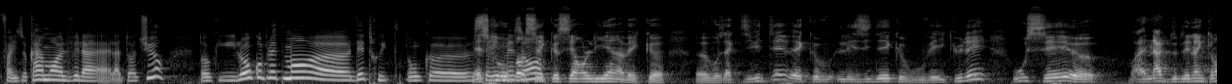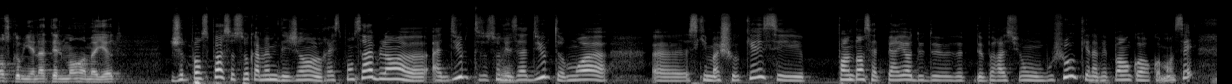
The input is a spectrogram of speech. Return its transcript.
enfin, ils ont carrément enlevé la, toiture. Donc ils l'ont complètement détruite. Donc est-ce que vous pensez que c'est en lien avec vos activités, avec les idées que vous véhiculez, ou c'est un acte de délinquance comme il y en a tellement à Mayotte? Je ne pense pas, ce sont quand même des gens responsables, hein, euh, adultes, ce sont des adultes. Moi, euh, ce qui m'a choqué, c'est pendant cette période d'opération Bouchou, qui n'avait pas encore commencé, mm.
